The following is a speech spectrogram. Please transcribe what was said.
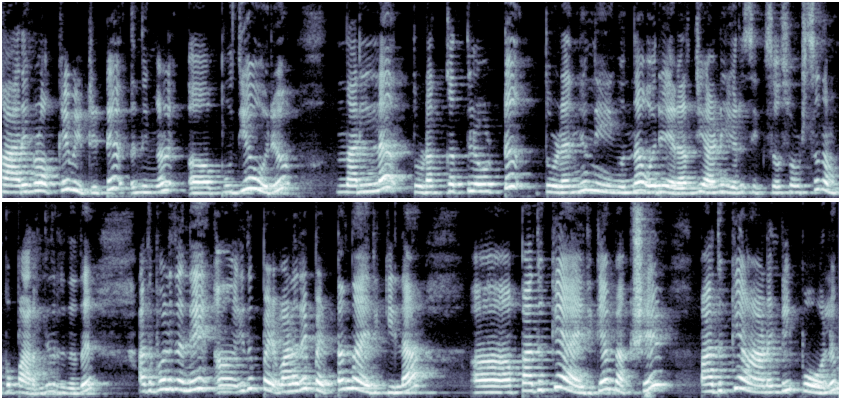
കാര്യങ്ങളൊക്കെ വിട്ടിട്ട് നിങ്ങൾ പുതിയ ഒരു നല്ല തുടക്കത്തിലോട്ട് തുഴഞ്ഞു നീങ്ങുന്ന ഒരു എനർജിയാണ് ഈ ഒരു സിക്സ് സോഴ്സ് നമുക്ക് പറഞ്ഞു തരുന്നത്. അതുപോലെ തന്നെ ഇത് വളരെ പെട്ടെന്നായിരിക്കില്ല പതുക്കെ ആയിരിക്കാം. പക്ഷേ പതുക്കെ ആണെങ്കിൽ പോലും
